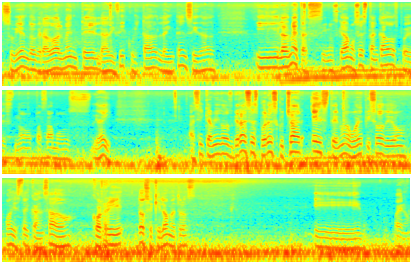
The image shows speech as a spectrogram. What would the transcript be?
subiendo gradualmente la dificultad, la intensidad y las metas. Si nos quedamos estancados, pues no pasamos de ahí. Así que amigos, gracias por escuchar este nuevo episodio. Hoy estoy cansado, corrí 12 kilómetros y bueno,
